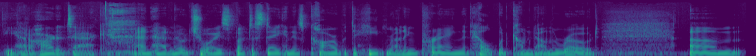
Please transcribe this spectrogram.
he had a heart attack and had no choice but to stay in his car with the heat running, praying that help would come down the road. Um,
